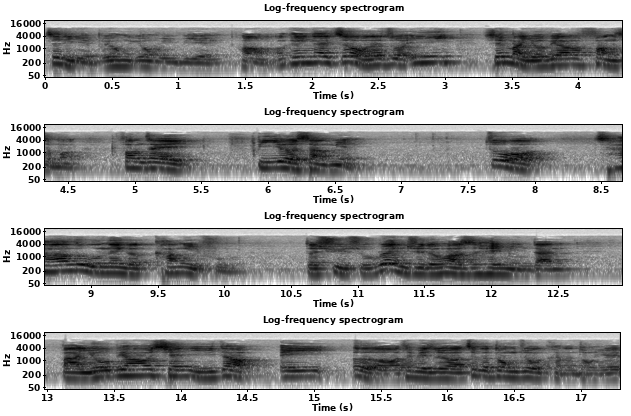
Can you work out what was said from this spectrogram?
这里也不用用 VBA 哈。OK，应该之后我再做一，先把游标放什么？放在 B 二上面做插入那个 conif 的叙述，range 的话是黑名单，把游标先移到 A 二哦，特别重要，这个动作可能同学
